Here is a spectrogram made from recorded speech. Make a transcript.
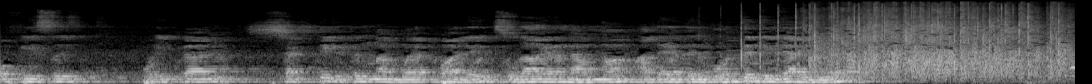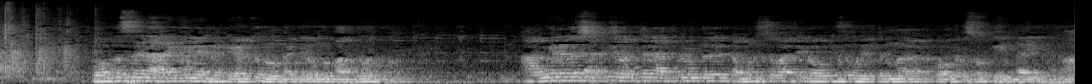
ഓഫീസ് പൊളിക്കാൻ ശക്തി കിട്ടുന്ന മുലപ്പാൽ സുധാകരന്റെ അമ്മ അദ്ദേഹത്തിന് കൊടുത്തിട്ടില്ല എന്ന്. ആരെങ്കിലും എന്നെ കേൾക്കുന്നുണ്ടെങ്കിൽ ഒന്ന് പറഞ്ഞു കൊടുക്കണം. അങ്ങനെയുള്ള ശക്തി ഒറ്റ രാത്രി കൊണ്ട് കമ്മ്യൂണിസ്റ്റ് പാർട്ടിയുടെ ഓഫീസ് വിളിക്കുന്ന കോൺഗ്രസ് ഒക്കെ ഉണ്ടായിരുന്നു. ആ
